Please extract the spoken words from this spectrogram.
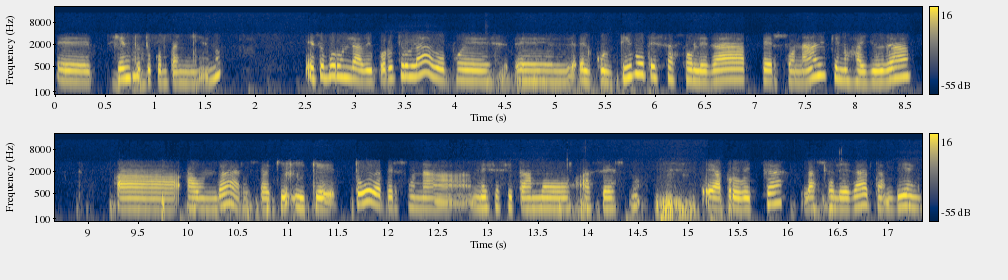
eh, siento tu compañía, ¿no? Eso por un lado. Y por otro lado, pues el, cultivo de esa soledad personal que nos ayuda a, ahondar, o sea, que, y que toda persona necesitamos hacer, ¿no? Eh, aprovechar la soledad también.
